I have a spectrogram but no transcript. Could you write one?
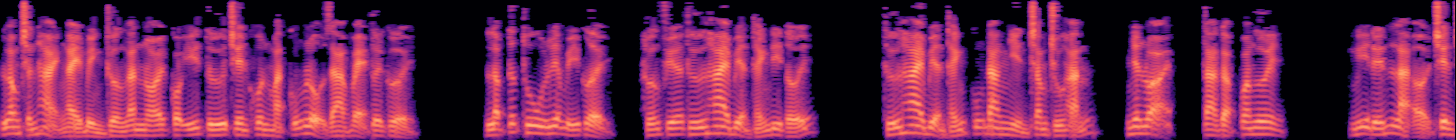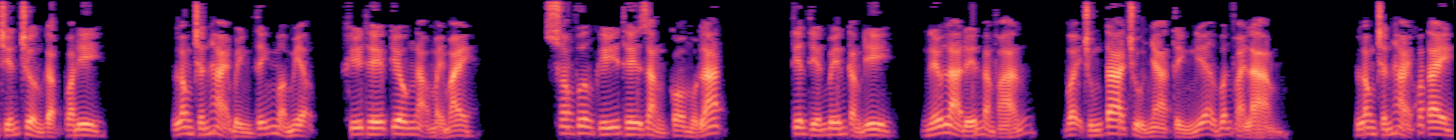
long trấn hải ngày bình thường ăn nói có ý tứ trên khuôn mặt cũng lộ ra vẻ tươi cười. Lập tức thu liêm ý cười, hướng phía thứ hai biển thánh đi tới. Thứ hai biển thánh cũng đang nhìn chăm chú hắn, nhân loại, ta gặp qua ngươi. Nghĩ đến là ở trên chiến trường gặp qua đi. Long trấn hải bình tĩnh mở miệng, khí thế kiêu ngạo mảy may. Song phương khí thế rằng co một lát, tiên tiến bến cảng đi, nếu là đến đàm phán vậy chúng ta chủ nhà tỉnh nghĩa vẫn phải làm. Long trấn hải khoát tay,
